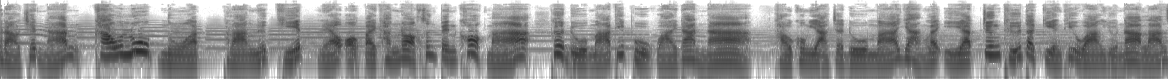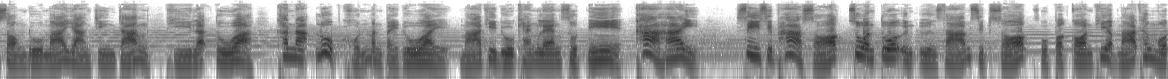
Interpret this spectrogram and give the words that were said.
กล่าวเช่นนั้น เขาลูบหนวดพลางนึกคิดแล้วออกไปข้างนอกซึ่งเป็นคอกม้า เพื่อดูม้าที่ผูกไว้ด้านหน้า เขาคงอยากจะดูม้าอย่างละเอียด จึงถือตะเกียงที่วางอยู่หน้าร้านส่องดูม้าอย่างจริงจัง ทีละตัว ขณะลูบขนมันไปด้วยม้าที่ดูแข็งแรงสุดนี่ข้าให้ 45 ซอก ส่วนตัวอื่นๆ 30 ซอก อุปกรณ์เทียบม้าทั้งหมด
